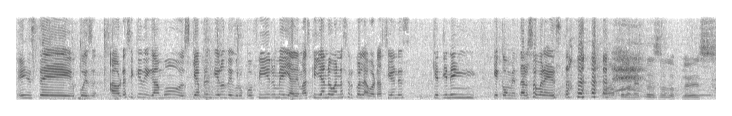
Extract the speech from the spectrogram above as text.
Este, pues ahora sí que digamos, ¿qué aprendieron de Grupo Firme? Y además que ya no van a hacer colaboraciones, ¿qué tienen que comentar sobre esto? No, pues la neta, esos, los plebes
